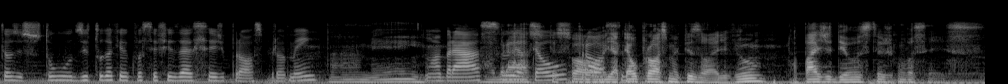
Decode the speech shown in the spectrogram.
teus estudos e tudo aquilo que você fizer seja próspero. Amém? Amém. Um abraço, Um abraço, e até o pessoal. próximo. E até o próximo episódio, viu? A paz de Deus esteja com vocês.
